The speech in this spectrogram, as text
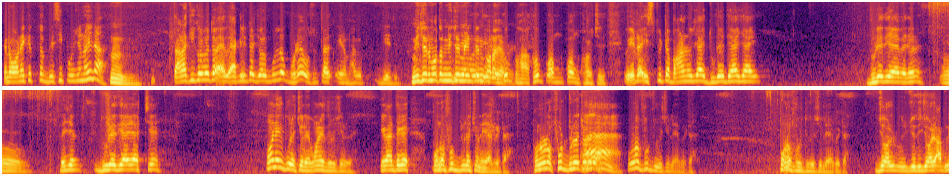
কেন অনেকের তো বেশি প্রয়োজন হয় না? তারা কি করবে তো এক- লিটার জলগুলো ভরে ওষুধটা এরকম ভাবে দিয়ে দিবে। নিজের মতন নিজে মেনটেন করা যাবে। খুব হ্যাঁ খুব কম কম খরচে এটা স্পিডটা বাড়ানো যায় দূরে দেওয়া যায়। দূরে দেওয়া যাবে ও। দেখছেন দূরে দেওয়া যাচ্ছে। অনেক দূরে চলে যাবে অনেক দূরে চলবে এখান থেকে পনেরো ফুট দূরে চলে যাবে এটা। পনেরো ফুট দূরে চলে যাবে? হ্যাঁ পনেরো ফুট দূরে চলে যাবে এটা। পনেরো ফুট দূরে চলে যাবে এটা। জল যদি জল আপনি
